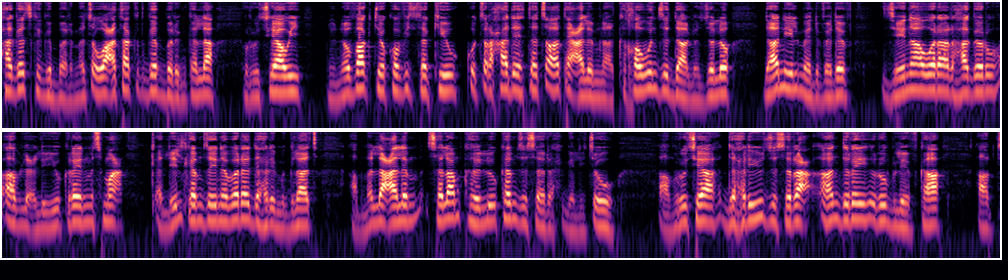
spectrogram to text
ሓገዝ ክግበር መፀዋዕታ ክትገብር እንከላ ሩስያዊ ንኖቫክ ጆኮቪች ተኪዩ ቁፅሪ ሓደ ተፃዋታይ ዓለምና ክኸውን ዝዳሎ ዘሎ ዳንኤል መድቨደቭ ዜና ወራር ሃገሩ ኣብ ልዕሊ ዩክሬን ምስማዕ ቀሊል ከም ዘይነበረ ድሕሪ ምግላጽ ኣብ መላእ ዓለም ሰላም ክህሉ ከም ዝሰርሕ ገሊጹ ኣብ ሩስያ ድሕሪዩ ዝስራዕ ኣንድረይ ሩብሌቭካ ኣብቲ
